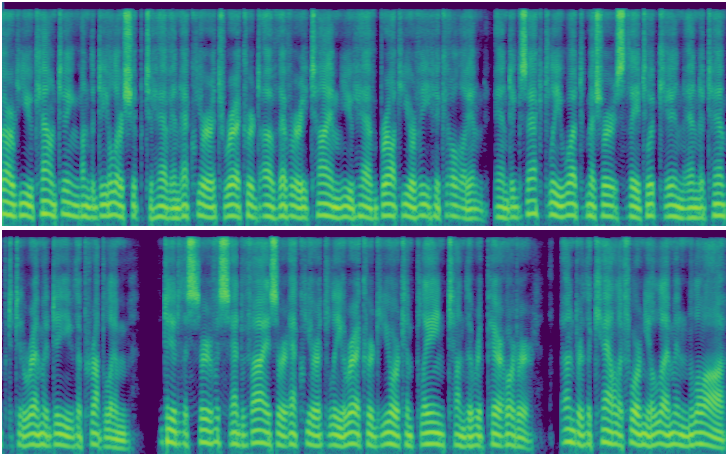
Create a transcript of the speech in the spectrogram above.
Are you counting on the dealership to have an accurate record of every time you have brought your vehicle in and exactly what measures they took in an attempt to remedy the problem? Did the service advisor accurately record your complaint on the repair order? Under the California Lemon Law,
